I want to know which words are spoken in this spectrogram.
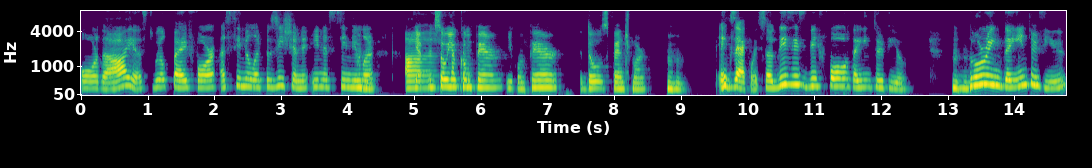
or the highest will pay for a similar position in a similar mm-hmm. uh, yeah and so you compare you compare those benchmark mm-hmm. exactly so this is before the interview Mm-hmm. During the interview,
